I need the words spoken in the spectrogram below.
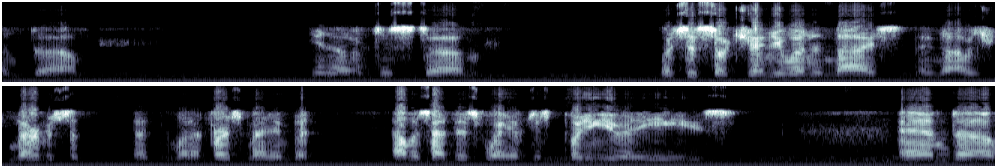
and um, you know, just um, was just so genuine and nice. And I was nervous at, at, when I first met him, but Elvis had this way of just putting you at ease and uh,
